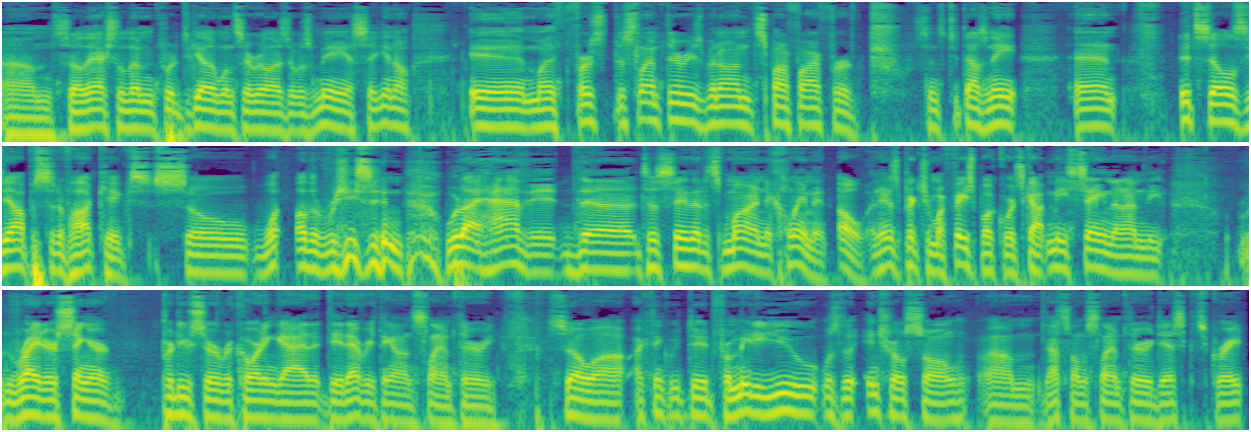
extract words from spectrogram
Um, so they actually let me put it together once they realized it was me. I said, you know, uh, my first the Slam Theory has been on Spotify for since 2008, and it sells the opposite of hotcakes. So what other reason would I have it the, to say that it's mine to claim it? Oh, and here's a picture of my Facebook where it's got me saying that I'm the writer, singer, producer, recording guy that did everything on Slam Theory. So uh, I think we did "From Me to You" was the intro song. Um, that's on the Slam Theory disc. It's great.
